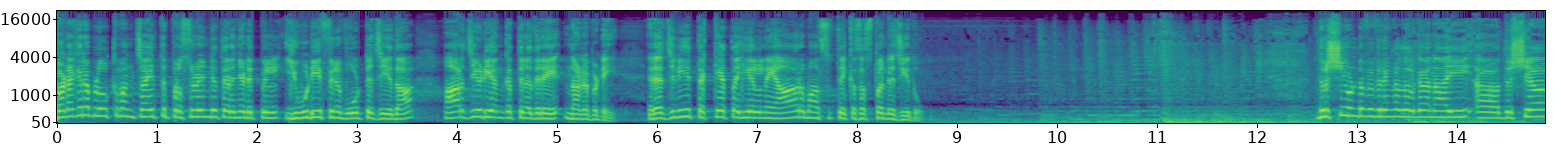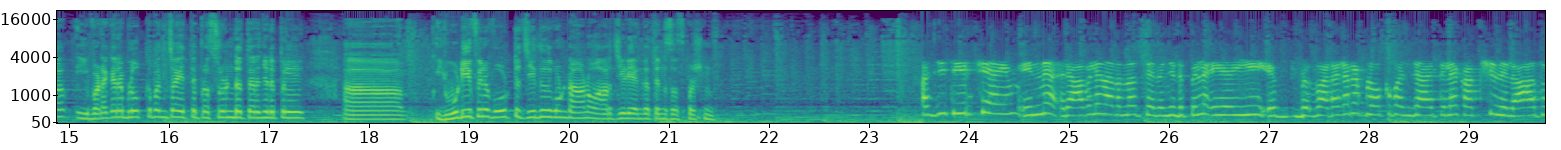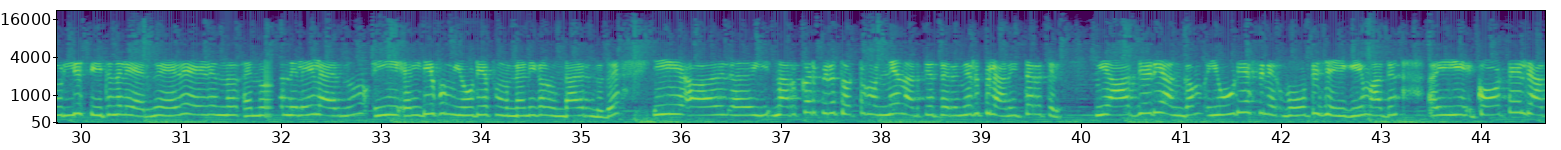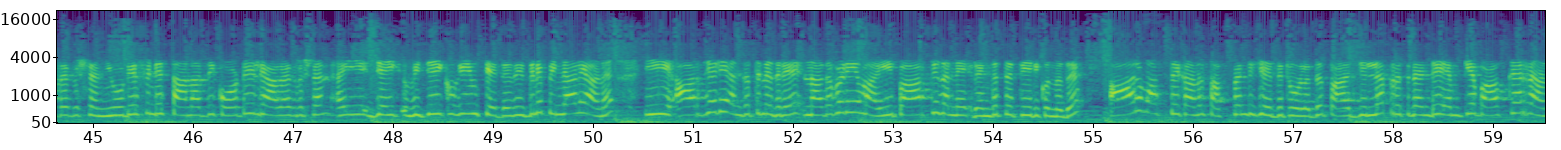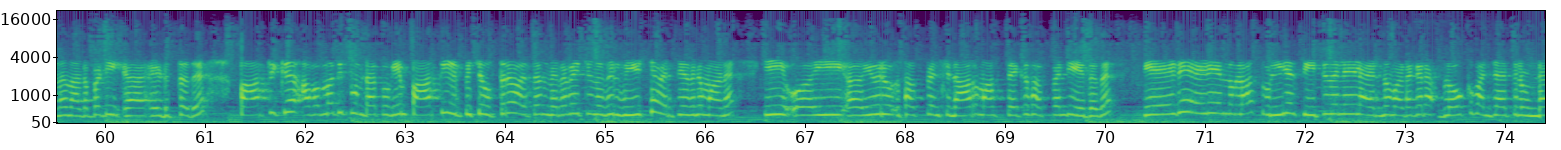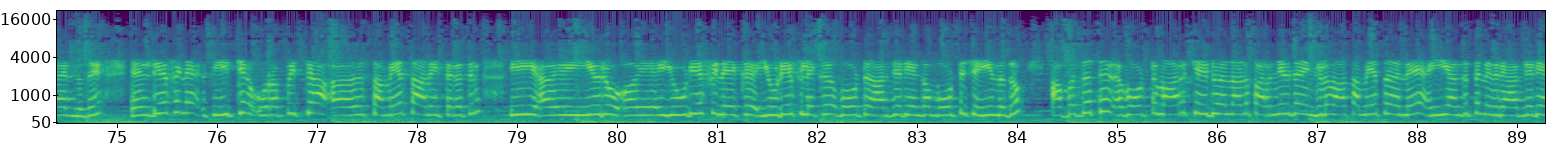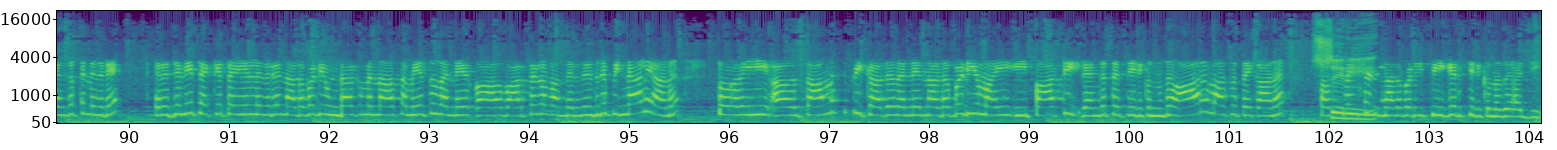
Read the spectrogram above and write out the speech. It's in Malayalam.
വടകര ബ്ലോക്ക് പഞ്ചായത്ത് പ്രസിഡന്റ് തെരഞ്ഞെടുപ്പിൽ യു ഡി എഫിന് വോട്ട് ചെയ്ത ആർ ജെ ഡി അംഗത്തിനെതിരെ നടപടി. രജനി തെക്കേ തയ്യലിനെ ആറ് മാസത്തേക്ക് സസ്പെൻഡ് ചെയ്തു. ദൃശ്യമുണ്ട് വിവരങ്ങൾ നൽകാനായി. ദൃശ്യ ഈ വടകര ബ്ലോക്ക് പഞ്ചായത്ത് പ്രസിഡന്റ് തെരഞ്ഞെടുപ്പിൽ യു ഡി എഫിന് വോട്ട് ചെയ്തതുകൊണ്ടാണോ ആർ ജെ ഡി അംഗത്തിന് സസ്പെൻഷൻ? അജി തീർച്ചയായും ഇന്ന് രാവിലെ നടന്ന തെരഞ്ഞെടുപ്പിൽ ഈ- വടകര ബ്ലോക്ക് പഞ്ചായത്തിലെ കക്ഷി നില ആ തുല്യ സീറ്റ് നിലയായിരുന്നു. ഏഴ് ഏഴ് എന്നുള്ള നിലയിലായിരുന്നു ഈ എൽ ഡി എഫും യു ഡി എഫും മുന്നണികൾ ഉണ്ടായിരുന്നത്. ഈ നറുക്കെടുപ്പിന് തൊട്ട് മുന്നേ നടത്തിയ തെരഞ്ഞെടുപ്പിലാണ് ഇത്തരത്തിൽ ഈ ആർ ജെ ഡി അംഗം യു ഡി എഫിന് വോട്ട് ചെയ്യുകയും അതിൽ ഈ കോട്ടയിൽ രാധാകൃഷ്ണൻ യു ഡി എഫിന്റെ സ്ഥാനാർത്ഥി കോട്ടയിൽ രാധാകൃഷ്ണൻ ഈ ജയി- വിജയിക്കുകയും ചെയ്തത്. ഇതിന് പിന്നാലെയാണ് ഈ ആർ ജെ ഡി അംഗത്തിനെതിരെ നടപടിയുമായി പാർട്ടി തന്നെ രംഗത്തെത്തിയിരിക്കുന്നത്. ആറ് മാസത്തേക്കാണ് സസ്പെൻഡ് ചെയ്തിട്ടുള്ളത്. ജില്ലാ പ്രസിഡന്റ് എം കെ ഭാസ്കരനാണ് നടപടി എടുത്തത്. പാർട്ടിക്ക് അവമതിപ്പുണ്ടാക്കുകയും പാർട്ടി ഏൽപ്പിച്ച ഉത്തരവാദിത്തം നിറവേറ്റുന്നതിൽ വീഴ്ച വരുത്തിയതിനുമാണ് ഈ ഈ ഒരു സസ്പെൻഷൻ ആറ് മാസത്തേക്ക് സസ്പെൻഡ് ചെയ്തത്. ഏഴ് ഏഴ് എന്നുള്ള തുല്യ സീറ്റ് നിലയിലായിരുന്നു വടകര ബ്ലോക്ക് പഞ്ചായത്തിൽ ഉണ്ടായിരുന്നത്. എൽ ഡി എഫിന് സീറ്റ് ഉറപ്പിച്ച സമയത്താണ് ഇത്തരത്തിൽ ഈ ഈ ഒരു യു ഡി എഫിലേക്ക് യു ഡി എഫിലേക്ക് വോട്ട് ആർ ജെ ഡി അംഗം വോട്ട് ചെയ്യുന്നതും അബദ്ധത്തിൽ വോട്ട് മാറി ചെയ്തു എന്നാണ് പറഞ്ഞിരുന്നതെങ്കിലും ആ സമയത്ത് തന്നെ ഈ അംഗത്തിനെതിരെ ആർ ജെ ഡി അംഗത്തിനെതിരെ രജനി തെക്കത്തയ്യലിനെതിരെ നടപടി ഉണ്ടാകുമെന്ന് ആ സമയത്ത് തന്നെ വാർത്തകൾ വന്നിരുന്നു. ഇതിന് പിന്നാലെയാണ് ഈ താമസിപ്പിക്കാതെ തന്നെ നടപടിയുമായി ഈ പാർട്ടി രംഗത്തെത്തിയിരിക്കുന്നത് ആറ് മാസത്തേക്കാണ് നടപടി സ്വീകരിച്ചിരിക്കുന്നത് അജി.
